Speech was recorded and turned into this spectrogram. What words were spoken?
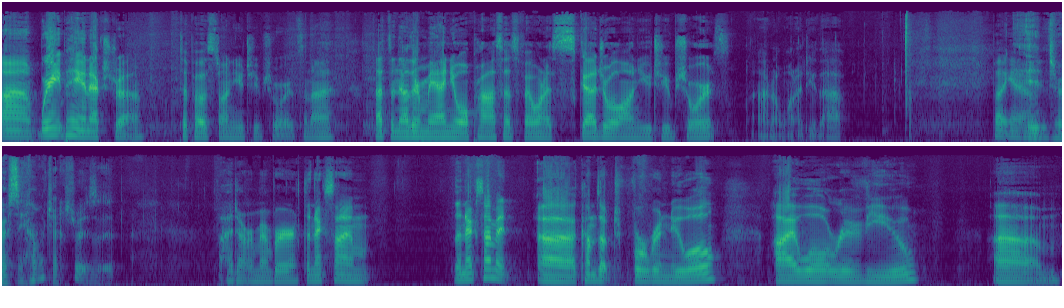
um, we ain't paying extra to post on YouTube Shorts, and I that's another manual process. If I want to schedule on YouTube Shorts, I don't want to do that. But you know, Interesting. How much extra is it? I don't remember. The next time, the next time it uh, comes up for renewal, I will review um,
